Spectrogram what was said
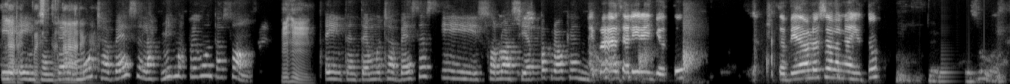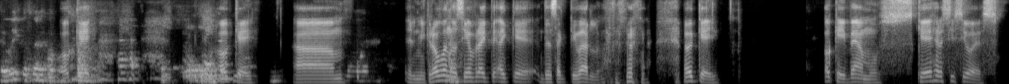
Y, La e respuesta intenté larga. muchas veces, las mismas preguntas son, Ujú. e intenté muchas veces y solo acierto creo que en Ahí vas a salir en YouTube. Estos videos los suben a YouTube. Ok, ok. Am, el micrófono siempre hay, hay que desactivarlo. ok. Ok, veamos. ¿Qué ejercicio es?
